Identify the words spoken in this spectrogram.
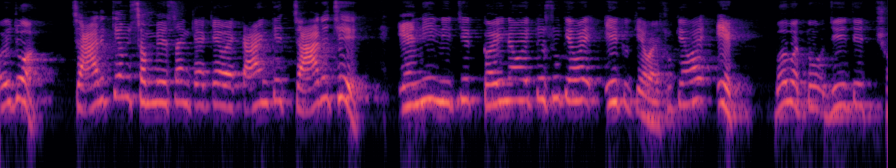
હવે જો ચાર કેમ સમય સંખ્યા કહેવાય? કારણ કે ચાર છે. એની નીચે કંઈ ના હોય તો શું કહેવાય? એક કહેવાય. શું કહેવાય? એક. બરાબર? તો જે રીતે છ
